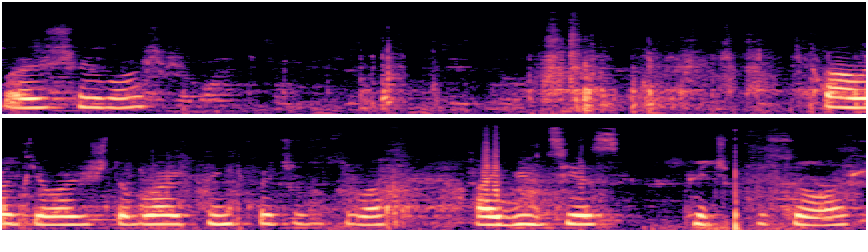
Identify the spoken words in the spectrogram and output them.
Böyle şey var. Davetiye var işte Blackpink peçetesi var. Ay BTS peçetesi var.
